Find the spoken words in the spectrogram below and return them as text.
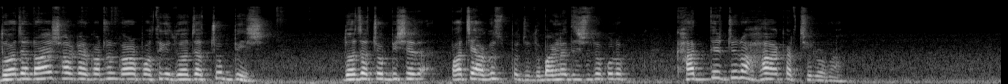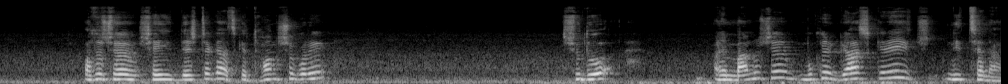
দু হাজার নয় সরকার গঠন করার পর থেকে দু হাজার চব্বিশ দু হাজার চব্বিশের পাঁচই আগস্ট পর্যন্ত বাংলাদেশে তো কোনো খাদ্যের জন্য হাহাকার ছিল না। অথচ সেই দেশটাকে আজকে ধ্বংস করে শুধু মানে মানুষের মুখের গ্রাস কেড়েই নিচ্ছে না।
